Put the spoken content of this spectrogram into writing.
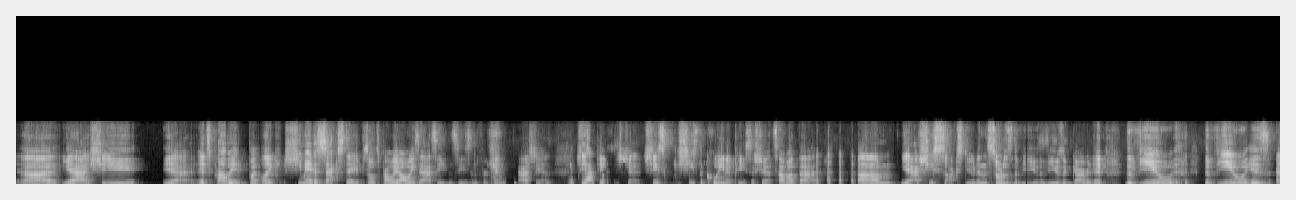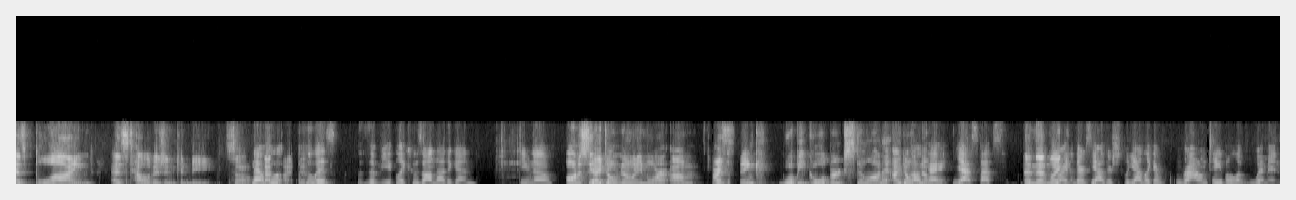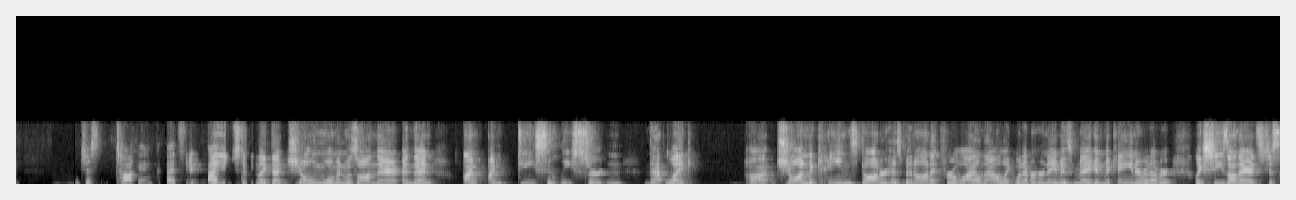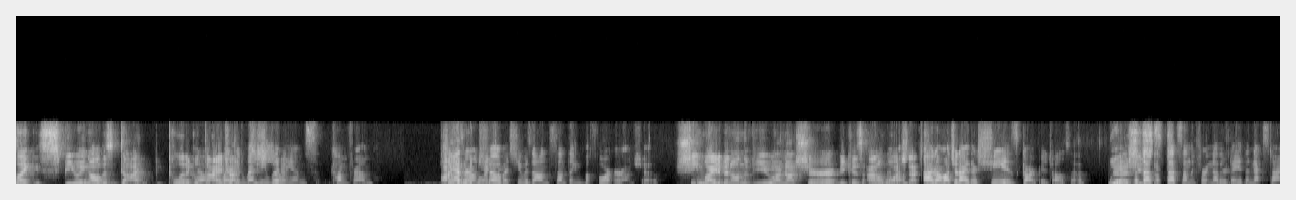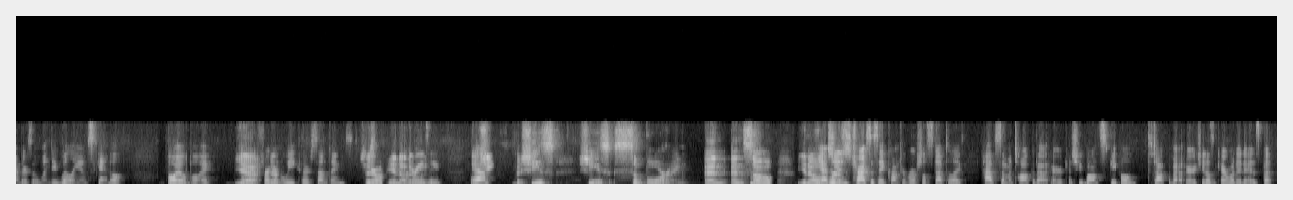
Uh yeah, she yeah, it's probably but like she made a sex tape, so it's probably always ass eating season for Kim Kardashian. She's Exactly. a piece of shit. She's she's the queen of piece of shits. How about that? um yeah, she sucks, dude. And so does the view. The view's a garbage. It the view the view is as blind as television can be. So Now, who who is the view? Like, who's on that again? Do you know? Honestly, I don't know anymore. Um, I Was- think Whoopi Goldberg's still on it. I don't know. Okay. Yes, that's. that And then, like- right. and there's yeah, there's yeah, like a round table of women just talking. It's It, it I- used to be like that Joan woman was on there, and then I'm I'm decently certain that like uh John McCain's daughter has been on it for a while now, like whatever her name is, Meghan McCain or whatever. Like she's on there, it's just like spewing all this di- political no, diatribe. where did Wendy Shit. Williams come from? I She has have her own no show, idea. but she was on something before her own show. She might have been on The View. I'm not sure because I don't I watch know. that. I don't watch it either. She is garbage, also. Yeah, she But that's sucks. that's something for another day. The next time there's a Wendy Williams scandal, boy oh boy, yeah, every friggin' week there's something. She's there'll be another one. crazy. Yeah. She, but she's she's so boring, and and so you know yeah, she just tries to say controversial stuff to like have someone talk about her because she wants people to talk about her. She doesn't care what it is, but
